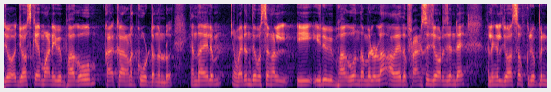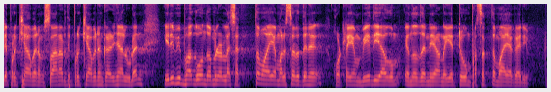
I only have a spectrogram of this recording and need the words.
ജോ ജോസ് കെ മാണി വിഭാഗവും കണക്ക് കൂട്ടുന്നുണ്ട് എന്തായാലും വരും ദിവസങ്ങളിൽ ഈ ഇരു വിഭാഗവും തമ്മിലുള്ള അതായത് ഫ്രാൻസിസ് ജോർജിന്റെ അല്ലെങ്കിൽ ജോസഫ് ഗ്രൂപ്പിന്റെ പ്രഖ്യാപനം സ്ഥാനാർത്ഥി പ്രഖ്യാപനം കഴിഞ്ഞാൽ ഉടൻ ഇരു വിഭാഗവും തമ്മിലുള്ള ശക്തമായ മത്സരത്തിന് കോട്ടയം വേദിയാകും എന്നത് തന്നെയാണ് ഏറ്റവും പ്രസക്തമായ കാര്യം.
